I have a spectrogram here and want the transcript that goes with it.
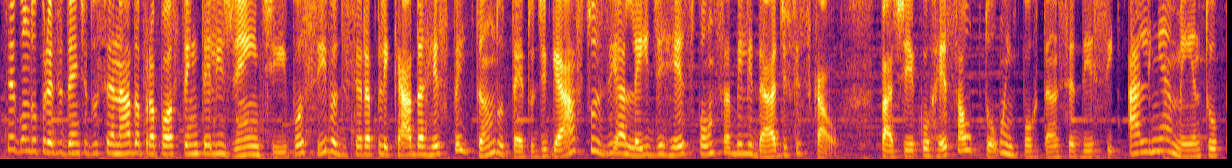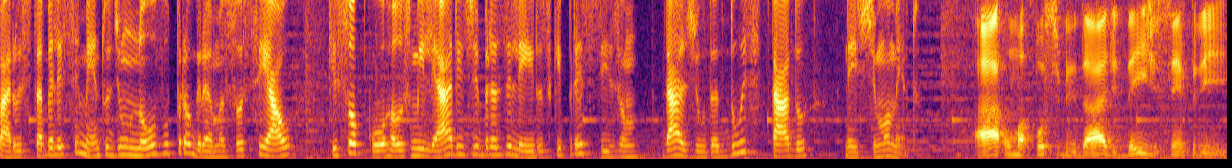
Segundo o presidente do Senado, a proposta é inteligente e possível de ser aplicada respeitando o teto de gastos e a lei de responsabilidade fiscal. Pacheco ressaltou a importância desse alinhamento para o estabelecimento de um novo programa social que socorra os milhares de brasileiros que precisam da ajuda do Estado neste momento. Há uma possibilidade, desde sempre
